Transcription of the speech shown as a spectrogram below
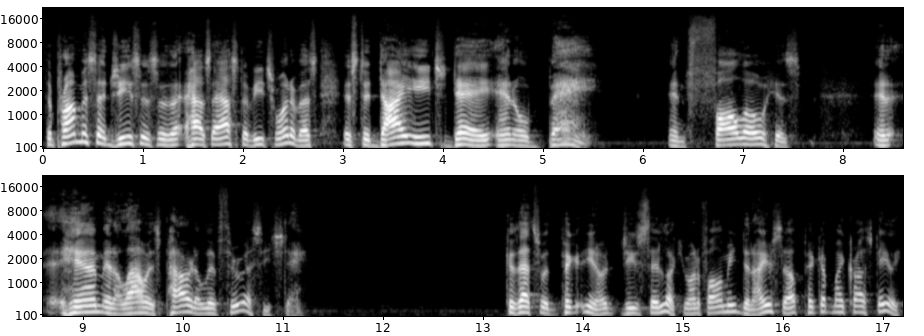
The promise that Jesus has asked of each one of us is to die each day and obey and follow his, and him and allow his power to live through us each day. Because that's what, you know, Jesus said, look, you want to follow me? Deny yourself, pick up my cross daily.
